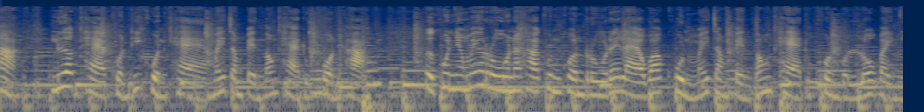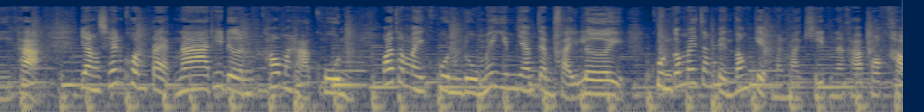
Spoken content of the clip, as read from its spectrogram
5. เลือกแคร์คนที่ควรแคร์ไม่จำเป็นต้องแคร์ทุกคนค่ะเผื่อคุณยังไม่รู้นะคะ คุณควรรู้ได้แล้วว่าคุณไม่จำเป็นต้องแคร์ทุกคนบนโลกใบนี้ค่ะ อย่างเช่น คนแปลกหน้าที่เดินเข้ามาหาคุณ ว่าทำไมคุณดูไม่ยิ้มแย้มแจ่มใสเลย คุณก็ไม่จำเป็นต้องเก็บมันมาคิดนะคะ เพราะเขา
